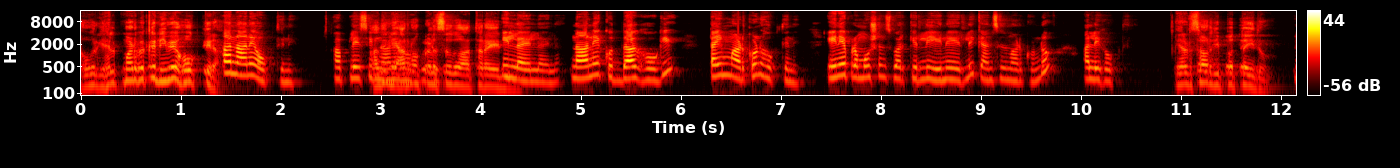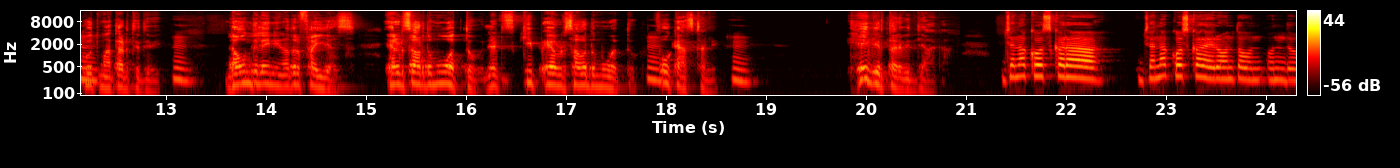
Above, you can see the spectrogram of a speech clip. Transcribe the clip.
ಅವ್ರಿಗೆ ಹೆಲ್ಪ್ ಮಾಡ್ಬೇಕಾದ್ರೆ ನೀವೇ ಹೋಗ್ತೀರಾ? ಹಾ ನಾನೇ ಹೋಗ್ತೀನಿ. ಆ ಪ್ಲೇಸಿಗೆ ಅದನ್ನ ನಾನೇ ಯಾರನ್ನೋ ಹೋಗ್ಬಿಟ್ಟು- ಕಳಿಸೋದು ಆ ಥರ ಏನು ಇಲ್ಲ ಇಲ್ಲ ಇಲ್ಲ. ನಾನೇ ಖುದ್ದಾಗಿ ಹೋಗಿ ಟೈಮ್ ಮಾಡ್ಕೊಂಡು ಹೋಗ್ತೀನಿ. ಏನೇ ಪ್ರಮೋಷನ್ಸ್ ವರ್ಕ್ ಇರಲಿ ಏನೇ ಇರಲಿ ಕ್ಯಾನ್ಸಲ್ ಮಾಡಿಕೊಂಡು ಅಲ್ಲಿಗೆ ಹೋಗ್ತೀನಿ. ಎರಡ್ ಸಾವಿರದ ಇಪ್ಪತ್ತೈದು ಕೂತ್ ಮಾತಾಡ್ತಿದ್ದೀವಿ. Down the line in other five years ಎರಡ್ ಸಾವಿರದ ಮೂವತ್ತು ಲೆಟ್ಸ್ ಕೀಪ್ ಎರಡ್ ಸಾವಿರದ ಮೂವತ್ತು ಫೋಕಾಸ್ಟ್ ಅಲ್ಲಿ. ಹೇಗಿರ್ತಾರೆ ವಿದ್ಯಾ ಆಗ ಜನಕ್ಕೋಸ್ಕರ ಜನಕ್ಕೋಸ್ಕರ ಇರುವಂತ ಒಂದು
